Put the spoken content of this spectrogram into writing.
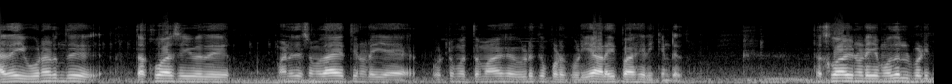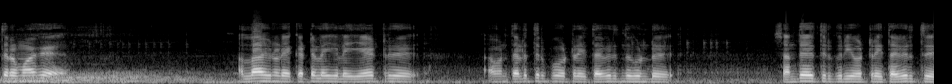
அதை உணர்ந்து தக்குவா செய்வது மனித சமுதாயத்தினுடைய ஒட்டுமொத்தமாக விடுக்கப்படக்கூடிய அழைப்பாக இருக்கின்றது. தக்குவாவினுடைய முதல் படித்தரமாக அல்லாஹினுடைய கட்டளைகளை ஏற்று அவன் தடுத்திருப்பவற்றை தவிர்த்து கொண்டு சந்தேகத்திற்குரியவற்றை தவிர்த்து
